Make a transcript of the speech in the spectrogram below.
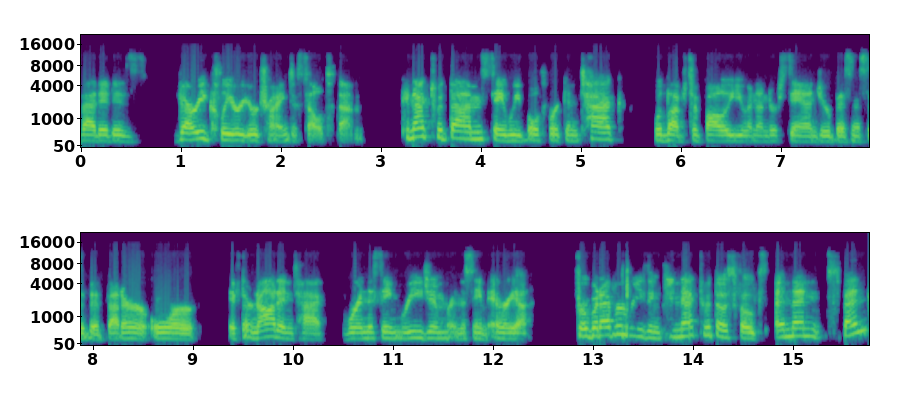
that it is very clear you're trying to sell to them. Connect with them, say, we both work in tech, would love to follow you and understand your business a bit better, or if they're not in tech, we're in the same region, we're in the same area. For whatever reason, connect with those folks and then spend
